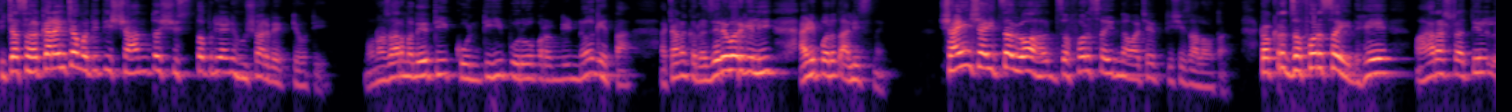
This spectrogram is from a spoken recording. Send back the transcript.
तिच्या सहकाऱ्यांच्या मते ती शांत शिस्तप्रिय आणि हुशार व्यक्ती होती. दोन हजारमध्ये ती कोणतीही पूर्वपरवानगी न घेता अचानक रजेरेवर गेली आणि परत आलीच नाही. शाहीनशाहीदचा विवाह जफर सईद नावाच्या व्यक्तीशी झाला होता. डॉक्टर जफर सईद हे महाराष्ट्रातील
